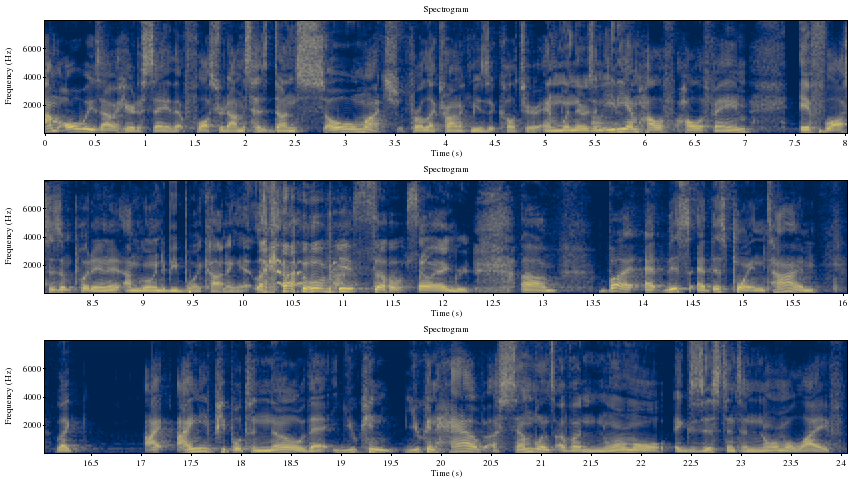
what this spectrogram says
I'm always out here to say that Flosstradamus has done so much for electronic music culture. And when there's an EDM Hall of, Hall of Fame, if Floss isn't put in it, I'm going to be boycotting it. Like I will be so so angry. Um, but at this at this point in time, like I I need people to know that you can you can have a semblance of a normal existence and normal life,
